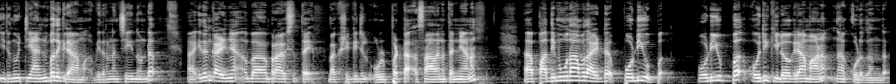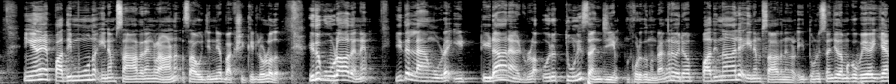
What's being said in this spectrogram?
ഇരുന്നൂറ്റി അൻപത് ഗ്രാം വിതരണം ചെയ്യുന്നുണ്ട്. ഇതും കഴിഞ്ഞ പ്രാവശ്യത്തെ ഭക്ഷ്യക്കിറ്റിൽ ഉൾപ്പെട്ട സാധനം തന്നെയാണ്. പതിമൂന്നാമതായിട്ട് പൊടിയുപ്പ് പൊടിയുപ്പ് ഒരു കിലോഗ്രാമാണ് കൊടുക്കുന്നത്. ഇങ്ങനെ പതിമൂന്ന് ഇനം സാധനങ്ങളാണ് സൗജന്യ ഭക്ഷിക്കലിലുള്ളത് ഇതുകൂടാതെ തന്നെ ഇതെല്ലാം കൂടെ ഇടാനായിട്ടുള്ള ഒരു തുണി സഞ്ചിയും കൊടുക്കുന്നുണ്ട്. അങ്ങനെ ഒരു പതിനാല് ഇനം സാധനങ്ങൾ ഈ തുണി സഞ്ചി നമുക്ക് ഉപയോഗിക്കാൻ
